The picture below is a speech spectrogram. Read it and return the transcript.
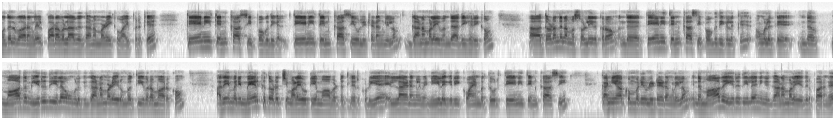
முதல் வாரங்களில் பரவலாக கனமழைக்கு வாய்ப்பு இருக்கு தேனி தென்காசி பகுதிகள் தேனி தென்காசி உள்ளிட்ட இடங்களிலும் கனமழை வந்து அதிகரிக்கும். தொடர்ந்து நம்ம சொல்லியிருக்கிறோம் இந்த தேனி தென்காசி பகுதிகளுக்கு உங்களுக்கு இந்த மாதம் இறுதியில் உங்களுக்கு கனமழை ரொம்ப தீவிரமாக இருக்கும். அதே மாதிரி மேற்கு தொடர்ச்சி மலையொட்டிய மாவட்டத்தில் இருக்கக்கூடிய எல்லா இடங்களுமே நீலகிரி கோயம்புத்தூர் தேனி தென்காசி கன்னியாகுமரி உள்ளிட்ட இடங்களிலும் இந்த மாத இறுதியில் நீங்கள் கனமழை எதிர்பாருங்க.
